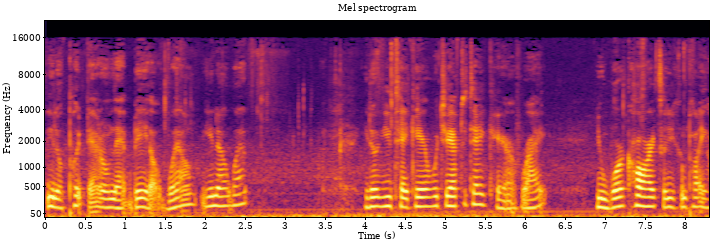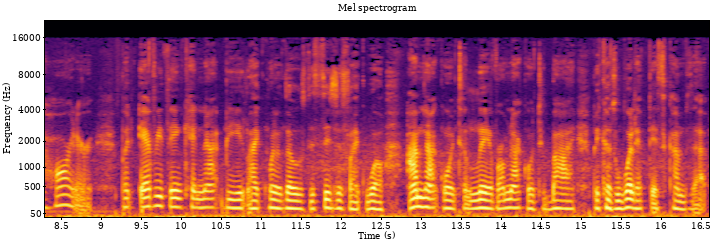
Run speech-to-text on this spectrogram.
you know, put down on that bill. Well, you know what? You know, you take care of what you have to take care of, right? You work hard so you can play harder. But everything cannot be like one of those decisions like, well, I'm not going to live or I'm not going to buy because what if this comes up?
